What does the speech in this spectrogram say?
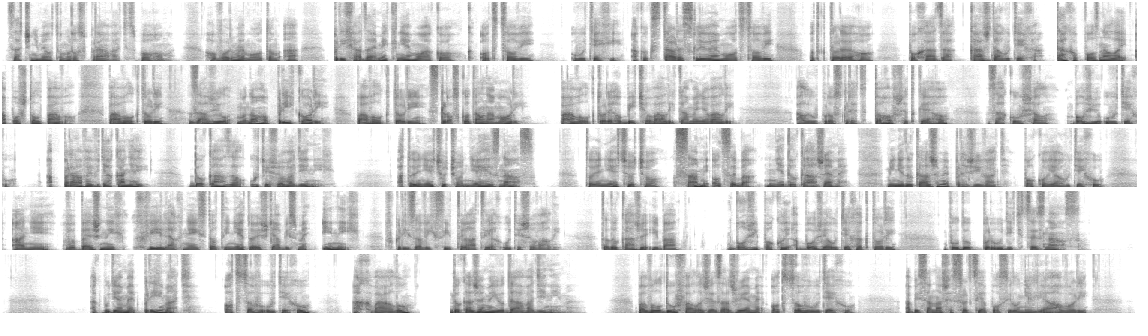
začneme o tom rozprávať s Bohom. Hovorme mu o tom a prichádzajme k nemu ako k otcovi útechy, ako k starostlivému otcovi, od ktorého pochádza každá útecha. Tak ho poznal aj apoštol Pavol. Pavol, ktorý zažil mnoho príkorí, Pavol, ktorý stroskotal na mori. Pavol, ktorého bičovali, kameňovali. Ale uprostred toho všetkého zakúšal Božiu útechu. A práve vďaka nej dokázal utešovať iných. A to je niečo, čo nie je z nás. To je niečo, čo sami od seba nedokážeme. My nedokážeme prežívať pokoj a útechu ani v bežných chvíľach neistoty. Nie to ešte, aby sme iných v krízových situáciách utešovali. To dokáže iba Boží pokoj a Božia utecha, ktorí budú prúdiť cez nás. Ak budeme príjmať Otcovú útechu a chválu, dokážeme ju dávať iným. Pavol dúfal, že zažujeme Otcovú útechu, aby sa naše srdcia posilnili a hovorí,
